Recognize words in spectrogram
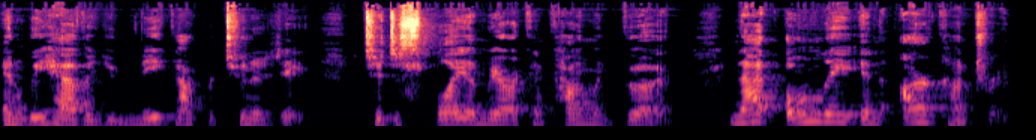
and we have a unique opportunity to display American common good not only in our country,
